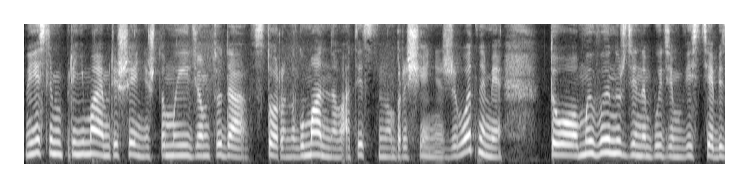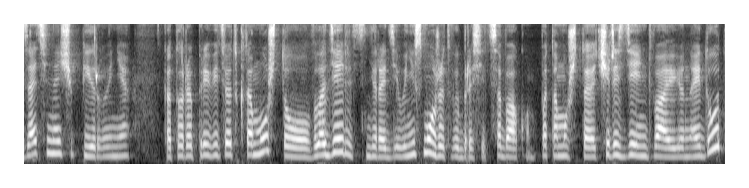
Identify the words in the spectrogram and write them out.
Но если мы принимаем решение, что мы идем туда, в сторону гуманного, ответственного обращения с животными, то мы вынуждены будем ввести обязательное чипирование, которое приведет к тому, что владелец нерадивый не сможет выбросить собаку, потому что через день-два ее найдут,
